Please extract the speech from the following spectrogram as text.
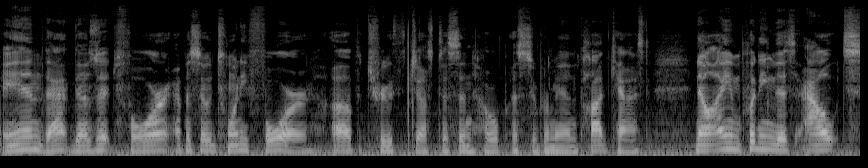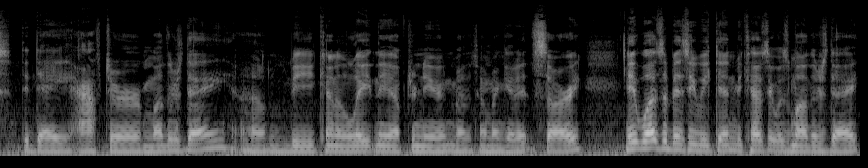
And that does it for episode 24 of Truth, Justice, and Hope, a Superman podcast. Now, I am putting this out the day after Mother's Day. It'll be kind of late in the afternoon by the time I get it. Sorry. It was a busy weekend because it was Mother's Day.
